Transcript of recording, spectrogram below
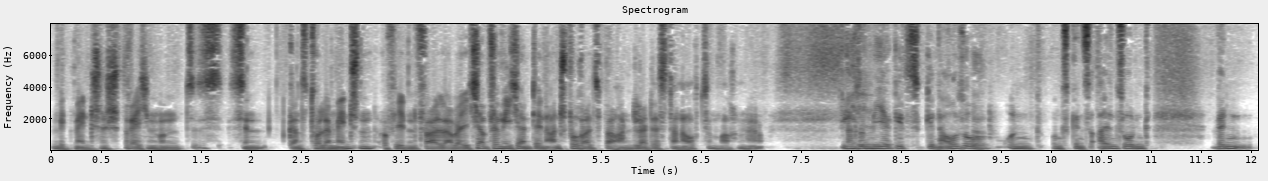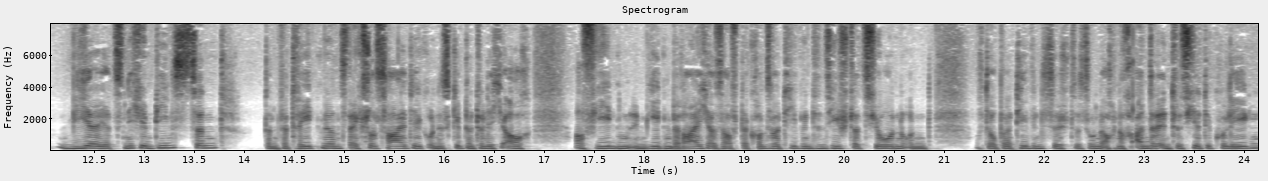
mit Menschen sprechen und sind ganz tolle Menschen auf jeden Fall. Aber ich habe für mich den Anspruch als Behandler, das dann auch zu machen. Ja. Also mir geht's genauso ja. und uns geht's allen so. Und wenn wir jetzt nicht im Dienst sind, dann vertreten wir uns wechselseitig und es gibt natürlich auch auf jeden, in jedem Bereich, also auf der konservativen Intensivstation und auf der operativen Intensivstation auch noch andere interessierte Kollegen,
